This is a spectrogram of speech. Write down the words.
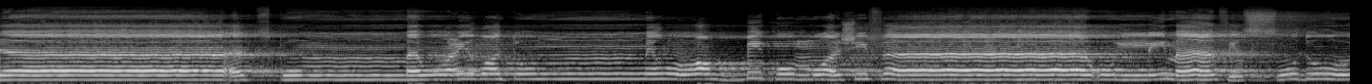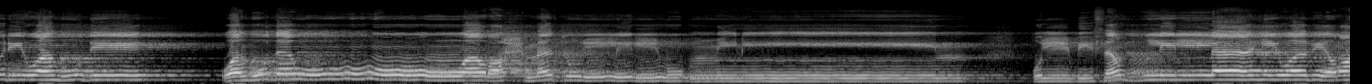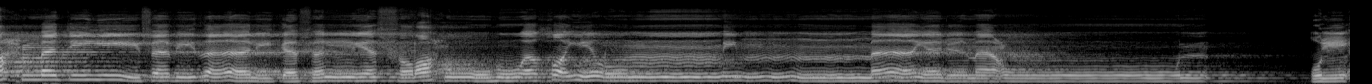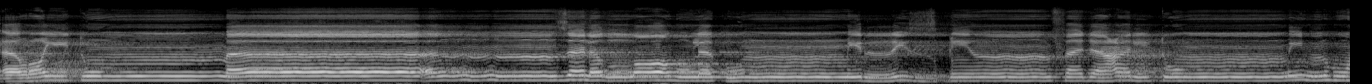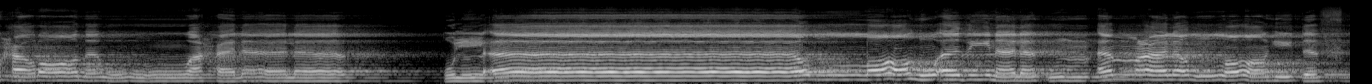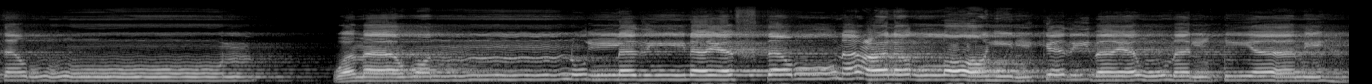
جاءتكم موعظة من ربكم وشفاء لما في الصدور وهدي وهدى ورحمة للمؤمنين. بفضل الله وبرحمته فبذلك فليفرحوا هو خير مما يجمعون. قل أريتم ما أنزل الله لكم فجعلتم منه حراما وحلالا قل آه الله أذن لكم أم على الله تفترون وما ظن الذين يفترون على الله الكذب يوم القيامة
